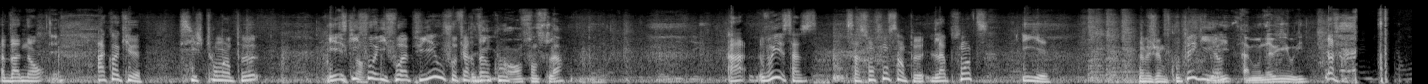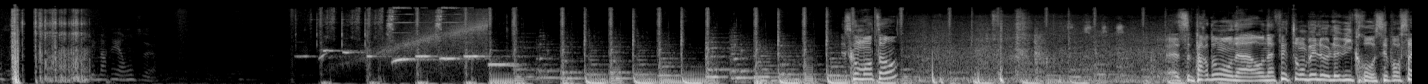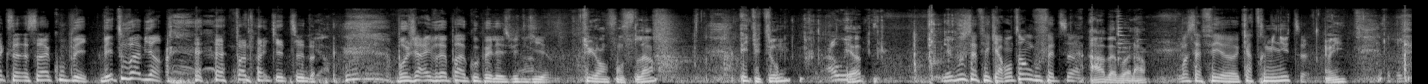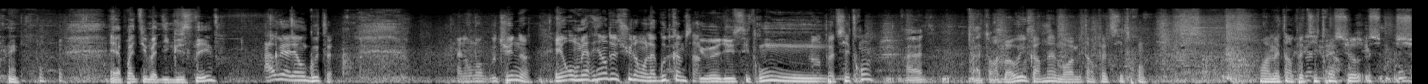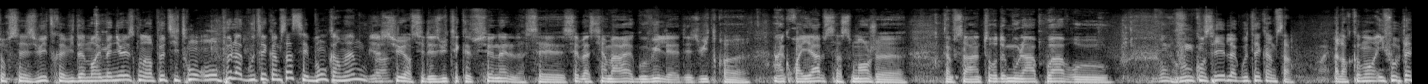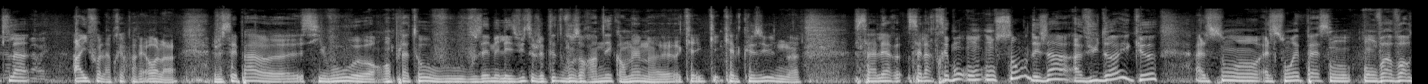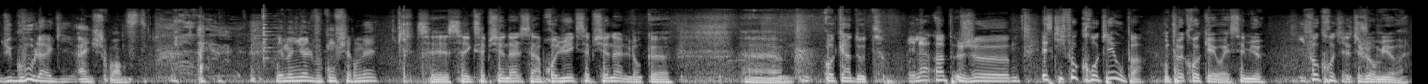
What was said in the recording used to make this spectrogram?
Ah bah non. Ah quoique, si je tourne un peu. Et Est-ce qu'il faut, il faut appuyer ou faut faire d'un coup? Enfonce là. Ah oui, ça, ça s'enfonce un peu. La pointe y est. Non, mais je vais me couper, Guy. hein. Oui, à mon avis, oui. Est-ce qu'on m'entend Euh, Pardon, on a, on a fait tomber le, le micro, c'est pour ça que ça, ça a coupé. Mais tout va bien, pas d'inquiétude. Bon, j'arriverai pas à couper les huîtres, Guy. Tu l'enfonces là. Et tu tournes. Ah oui. Et hop. Mais vous, ça fait 40 ans que vous faites ça. Ah bah voilà. Moi, ça fait 4 minutes. Oui. Et après, tu vas déguster. Ah oui, allez, on goûte. Allez, on en goûte une. Et on met rien dessus, là, on la goûte comme ça. Tu veux du citron ou- Un peu de citron Ah, Attends. Ah bah oui, quand même, on va mettre un peu de citron. On va mettre un de citron sur, sur, ces huîtres, évidemment. Emmanuel, est-ce qu'on a un de citron On peut la goûter comme ça C'est bon quand même ou Bien pas? sûr, c'est des huîtres exceptionnelles. C'est Sébastien Marais à Gouville, des huîtres euh, incroyables. Ça se mange euh, comme ça, un tour de moulin à poivre ou. Donc vous me conseillez de la goûter comme ça Alors comment Il faut peut-être la... Ah, il faut la préparer. Oh là, je sais pas euh, si vous euh, en plateau vous, vous aimez les huîtres. Je vais peut-être vous en ramener quand même euh, quel- quelques-unes. Ça a l'air, ça a l'air très bon. On, on sent déjà à vue d'œil que elles sont, elles sont épaisses. On, on va avoir du goût là, Guy. Ouais, je pense. Emmanuel, vous confirmez C'est exceptionnel, c'est un produit exceptionnel, donc euh, euh, aucun doute. Et là, hop, je. Est-ce qu'il faut croquer ou pas? On peut croquer, ouais, c'est mieux. Il faut croquer. C'est toujours mieux, ouais.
